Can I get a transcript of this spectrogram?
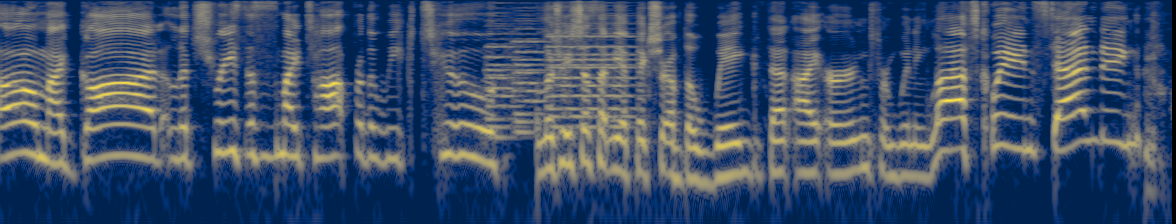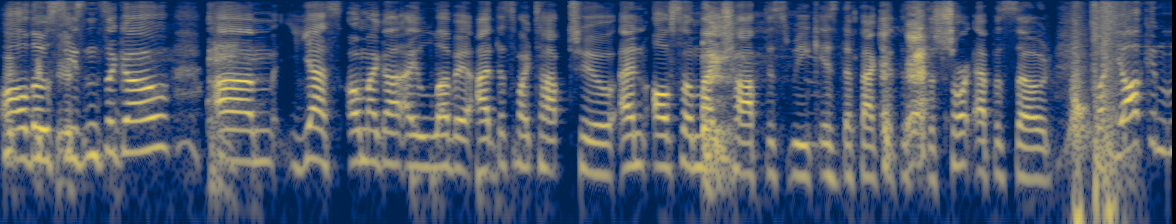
Oh my god, Latrice, this is my top for the week too. Latrice just sent me a picture of the wig that I earned from winning Last Queen Standing all those seasons ago. Um, yes, oh my god, I love it. I, that's my top two. And also my chop this week is the fact that this is a short episode, but y'all can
